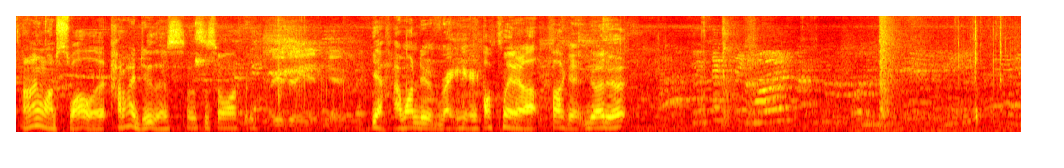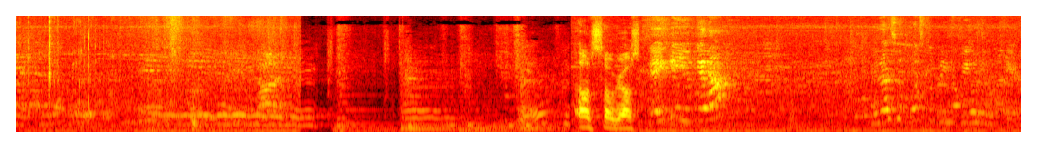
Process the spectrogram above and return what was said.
I don't even want to swallow it. How do I do this? This is so awkward. Are you doing it here? Yeah, I want to do it right here. I'll clean it up. Fuck it. Do I do it? Oh, it's so gross. Hey, can you get up? You're not supposed to be feeling here.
